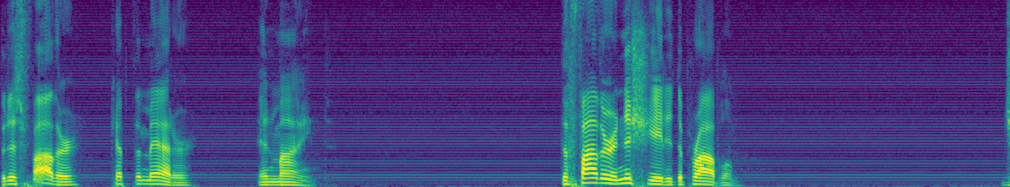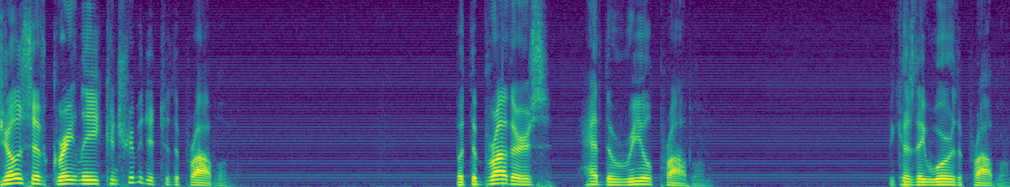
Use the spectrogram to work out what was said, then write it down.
But his father kept the matter in mind. The father initiated the problem. Joseph greatly contributed to the problem. But the brothers had the real problem because they were the problem.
